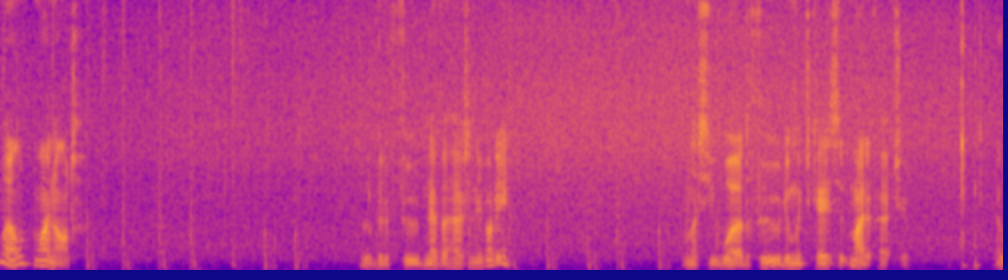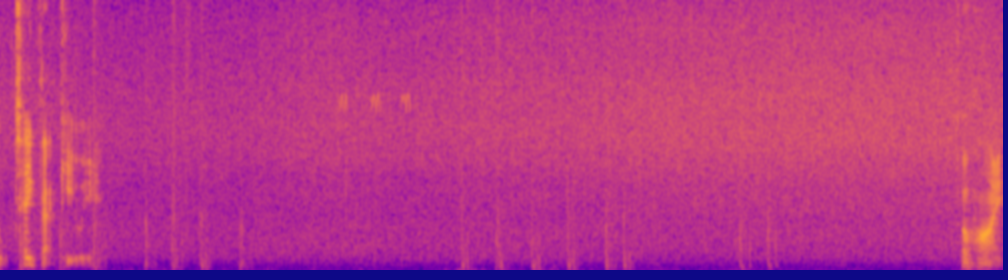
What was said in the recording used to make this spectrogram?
Well, why not? A little bit of food never hurt anybody. Unless you were the food, in which case it might have hurt you. Oh, take that kiwi. Oh, hi.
